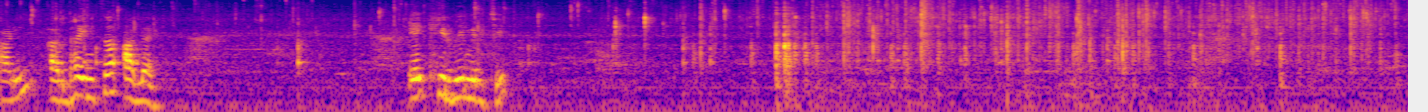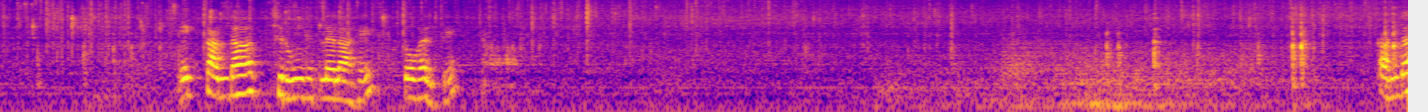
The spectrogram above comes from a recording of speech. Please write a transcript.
आणि अर्धा इंच आलं. एक हिरवी मिरची. एक कांदा चिरून घेतलेला आहे तो घालते. कांदा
